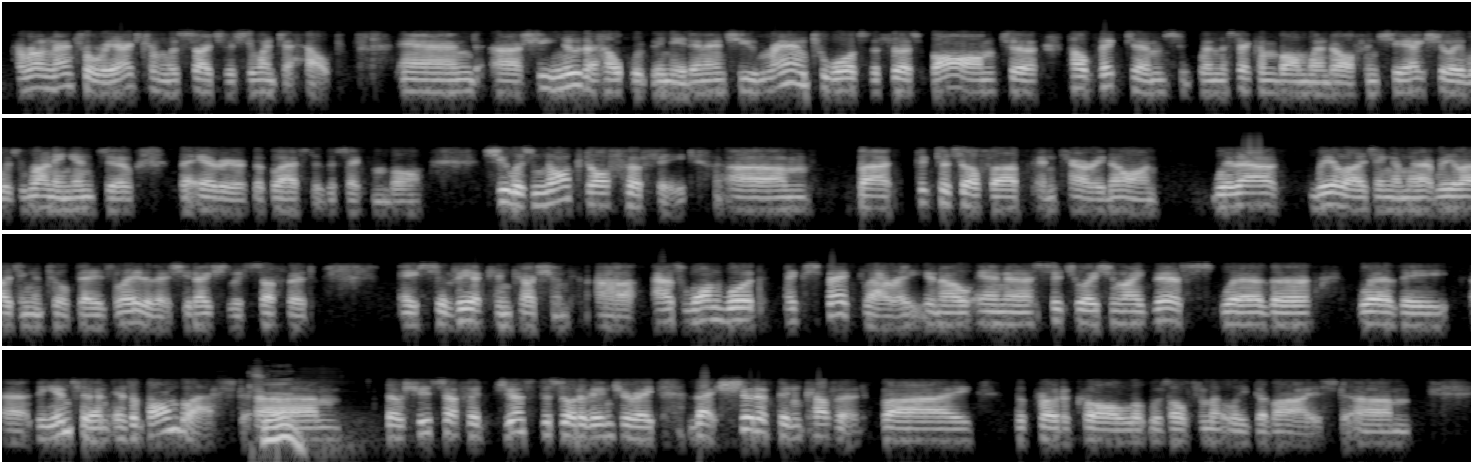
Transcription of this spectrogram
her own natural reaction was such that she went to help, and uh, she knew the help would be needed, and she ran towards the first bomb to help victims when the second bomb went off, and she actually was running into the area of the blast of the second bomb. She was knocked off her feet, um, but picked herself up and carried on without realizing, and without realizing until days later, that she'd actually suffered a severe concussion, uh, as one would expect, Larry. You know, in a situation like this, where the where the uh, the incident is a bomb blast. Sure. Um, so she suffered just the sort of injury that should have been covered by the protocol that was ultimately devised. Um,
